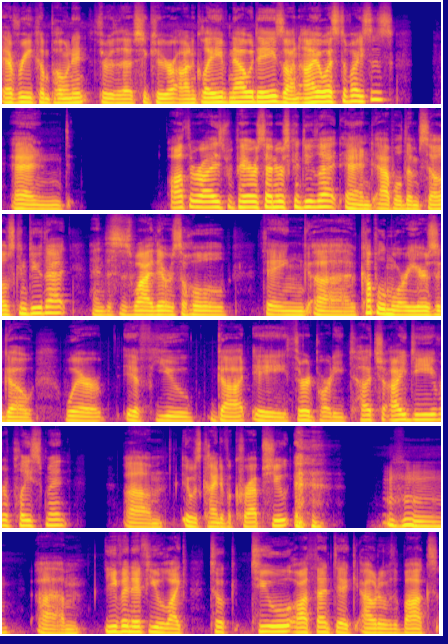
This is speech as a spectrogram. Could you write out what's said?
every component through the secure enclave nowadays on iOS devices. And authorized repair centers can do that, and Apple themselves can do that. And this is why there was a whole thing uh, a couple more years ago where if you got a third party Touch ID replacement, um, it was kind of a crapshoot. mm-hmm. um, even if you like took two authentic out of the box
